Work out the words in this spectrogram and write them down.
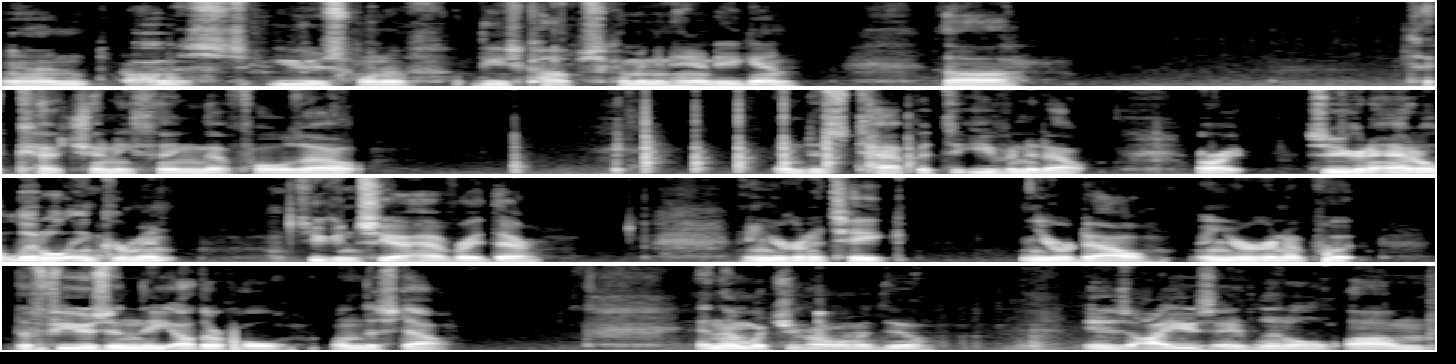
And I'll just use one of these cups coming in handy again. Uh, to catch anything that falls out. And just tap it to even it out. Alright, so you're going to add a little increment. So you can see I have right there. And you're going to take your dowel and you're going to put the fuse in the other hole on this dowel. And then what you're going to want to do is I use a little um,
